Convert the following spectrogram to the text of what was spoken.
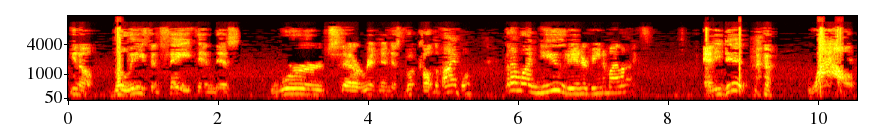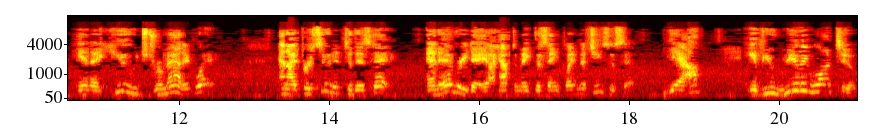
you know, belief and faith in this words that are written in this book called the Bible, but I want you to intervene in my life. And he did. wow, in a huge dramatic way. And I pursued it to this day. And every day I have to make the same claim that Jesus said. Yeah, if you really want to,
